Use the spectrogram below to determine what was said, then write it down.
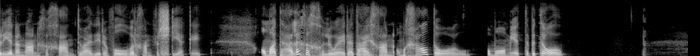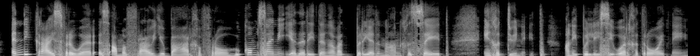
Bredenhan gegaan toe hy die revolver gaan versteek het. Omdat hulle geglo het dat hy gaan om geld te haal om hom mee te betaal. In die kruisverhoor is aan mevrou Joubert gevra hoekom sy nie eerder die dinge wat Bredenhan gesê het en gedoen het aan die polisie oorgedra het nie.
